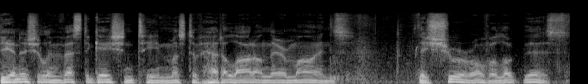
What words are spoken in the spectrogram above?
The initial investigation team must have had a lot on their minds. They sure overlooked this.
